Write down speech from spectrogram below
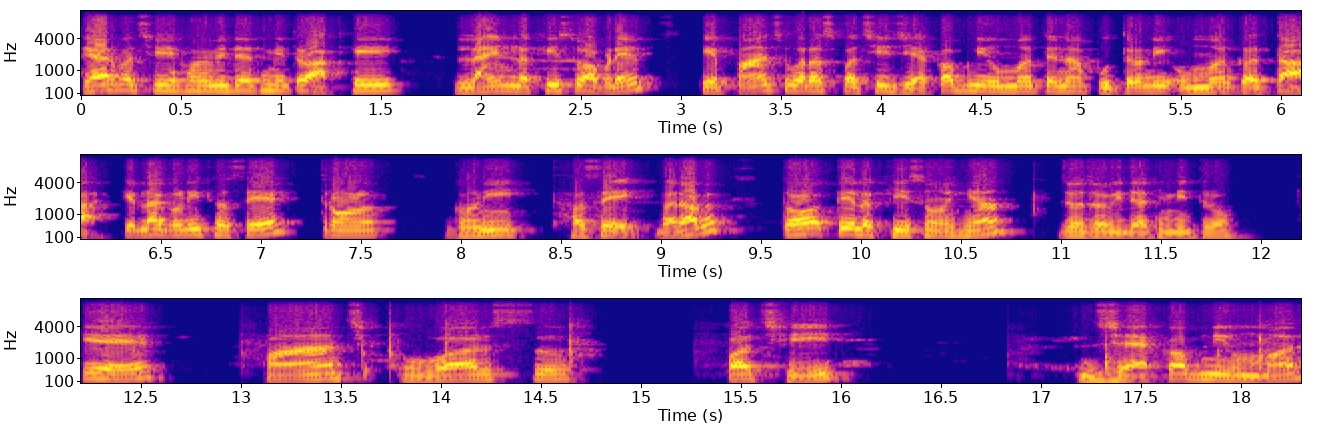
ત્યાર પછી હવે વિદ્યાર્થી મિત્રો, આખી લાઈન લખીશું આપણે કે પાંચ વર્ષ પછી જેકબની ઉંમર તેના પુત્રની ઉંમર કરતા કેટલા ગણી થશે? ત્રણ ગણી થશે. બરાબર? તો તે લખીશું અહીંયા. જોજો વિદ્યાર્થી મિત્રો, કે પાંચ વર્ષ પછી જેકબની ઉંમર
